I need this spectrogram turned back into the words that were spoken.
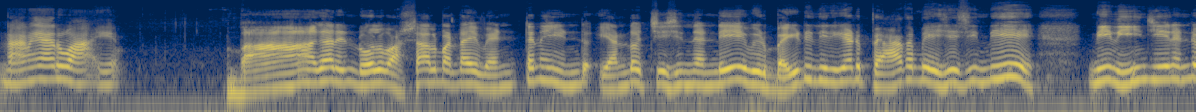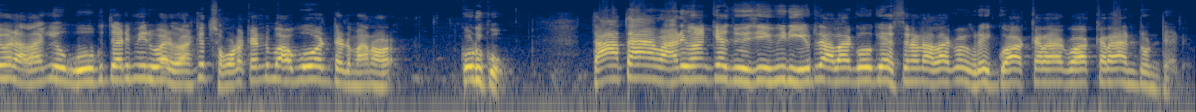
నాన్నగారు బాగా రెండు రోజులు వర్షాలు పడ్డాయి. వెంటనే ఎండ ఎండ వచ్చేసిందండి. వీడు బయట తిరిగాడు పేద వేసేసింది. నేను ఏం చేయనండి? వాడు అలాగే ఊకుతాడు మీరు వాడు వంక చూడకండి బాబు అంటాడు మన కొడుకు. తాత వాడి వంకే చూసి వీడు ఏమిటి అలా గోకేస్తున్నాడు అలా గో- గోక్కరా గోక్కరా అంటుంటాడు.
